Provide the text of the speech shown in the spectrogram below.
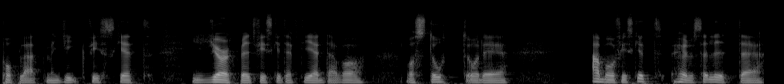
populärt med jiggfisket. Jerkbaitfisket efter gädda var, var stort och det abborrefisket höll sig lite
